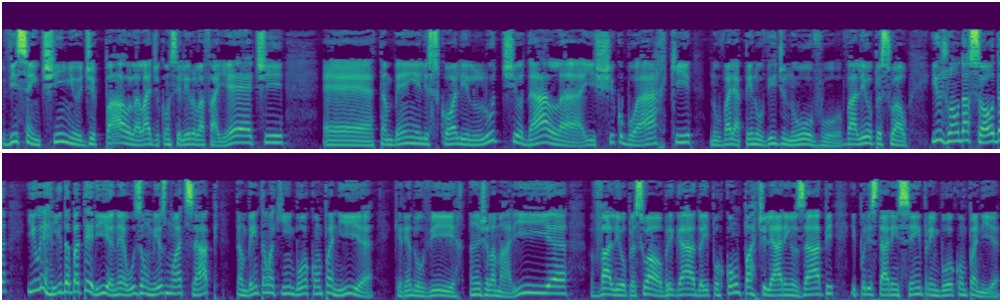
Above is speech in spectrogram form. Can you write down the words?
Vicentinho de Paula, lá de Conselheiro Lafayette. É, também ele escolhe Lúcio Dalla e Chico Buarque, no Vale a Pena Ouvir de Novo. Valeu, pessoal. E o João da Solda e o Erli da Bateria, né? Usam o mesmo WhatsApp, também estão aqui em boa companhia, querendo ouvir Ângela Maria. Valeu, pessoal. Obrigado aí por compartilharem o Zap e por estarem sempre em boa companhia.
